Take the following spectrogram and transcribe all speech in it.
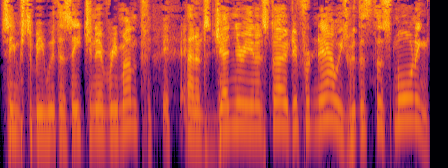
seems to be with us each and every month. and it's January and it's no different now. He's with us this morning.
